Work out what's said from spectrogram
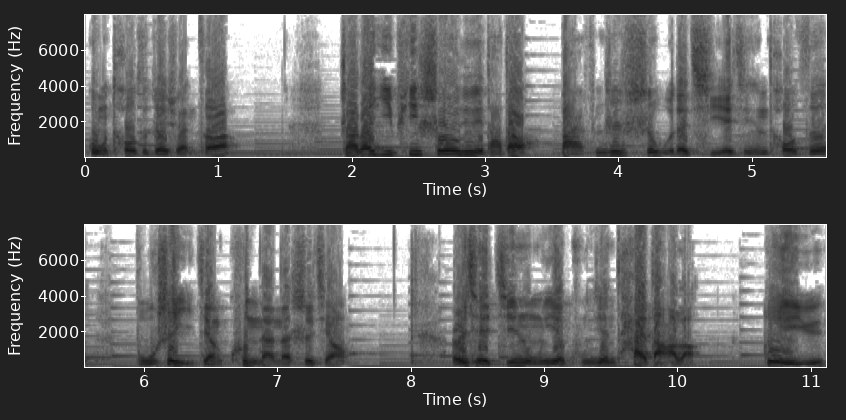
供投资者选择，找到一批收益率达到百分之十五的企业进行投资，不是一件困难的事情。而且金融业空间太大了，对于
